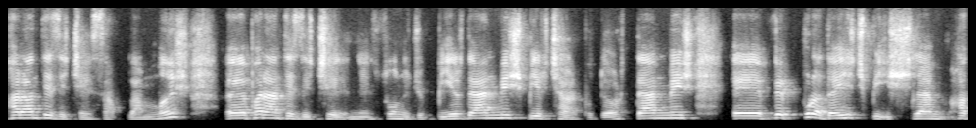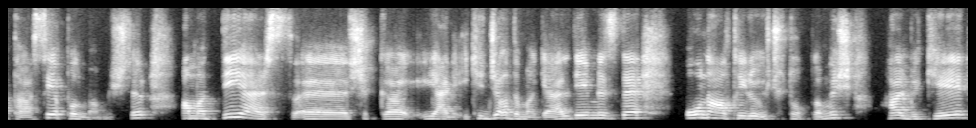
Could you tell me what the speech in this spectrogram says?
Parantez içi hesaplanmış. E, parantez içinin sonucu 1 denmiş. 1 çarpı 4 denmiş. E, ve burada hiçbir işlem hatası yapılmamıştır. Ama diğer e, şıkka yani ikinci adıma geldiğimizde 16 ile 3'ü toplamış. Halbuki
